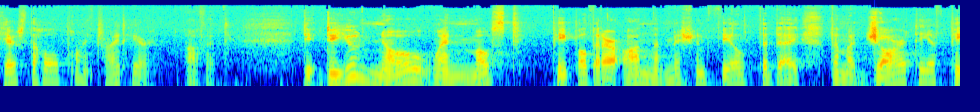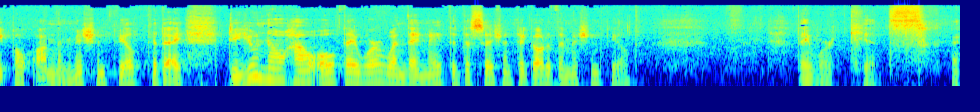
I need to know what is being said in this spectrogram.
here's the whole point right here of it. Do, do you know when most people that are on the mission field today, the majority of people on the mission field today, do you know how old they were when they made the decision to go to the mission field? They were kids.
